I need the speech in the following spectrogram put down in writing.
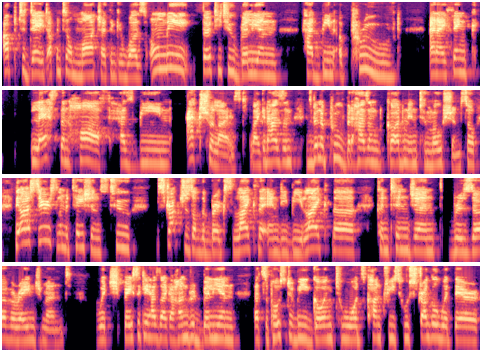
up to date, up until March, I think it was, only 32 billion had been approved. And I think less than half has been actualized. Like it hasn't, it's been approved, but it hasn't gotten into motion. So there are serious limitations to structures of the BRICS, like the NDB, like the contingent reserve arrangement, which basically has like a hundred billion that's supposed to be going towards countries who struggle with their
